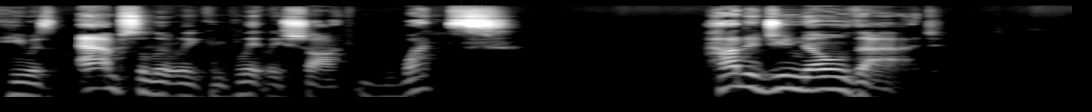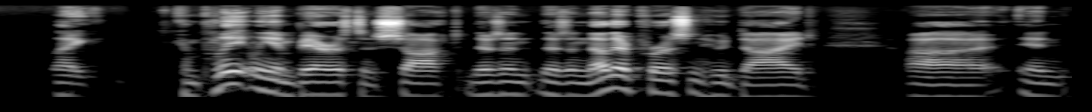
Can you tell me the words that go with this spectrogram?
he was absolutely, completely shocked. What? How did you know that? Like completely embarrassed and shocked. There's a, there's another person who died uh, and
